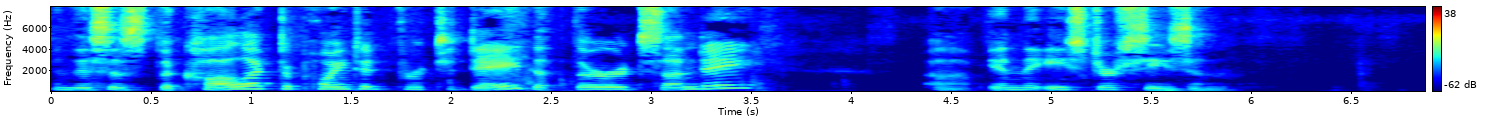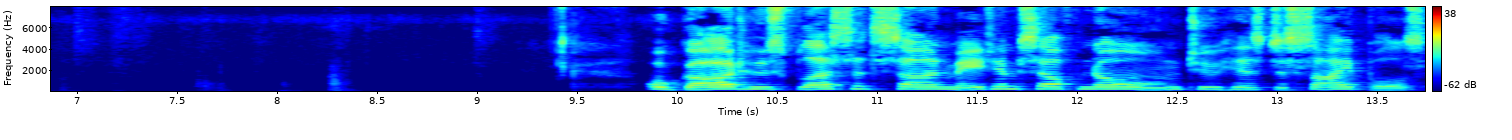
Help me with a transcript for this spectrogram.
And this is the collect appointed for today, the third Sunday uh, in the Easter season. O God, whose blessed Son made himself known to his disciples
